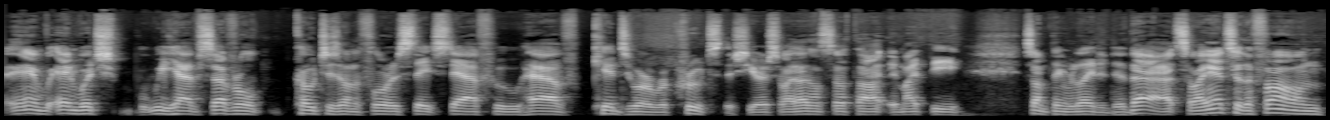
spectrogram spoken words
and, and which we have several coaches on the Florida State staff who have kids who are recruits this year. So I also thought it might be something related to that. So I answer the phone.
